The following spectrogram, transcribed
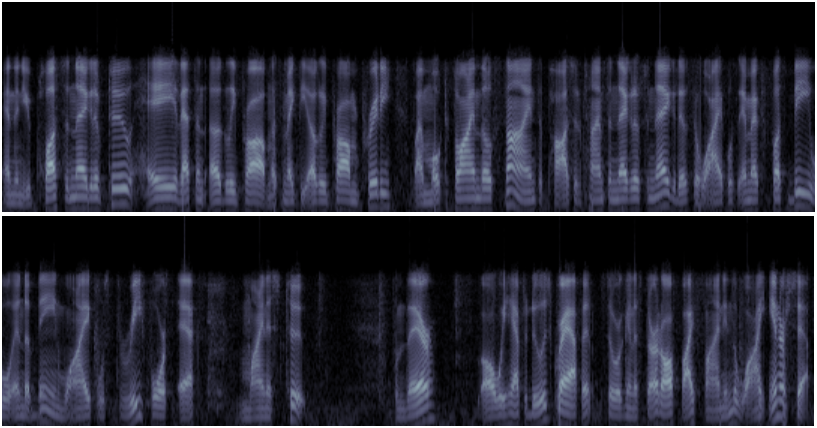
and then you plus the negative 2. Hey, that's an ugly problem. Let's make the ugly problem pretty by multiplying those signs, the positive times the negatives to negatives, so y equals mx plus b will end up being y equals 3 fourths x minus 2. From there, all we have to do is graph it, so we're going to start off by finding the y-intercept.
